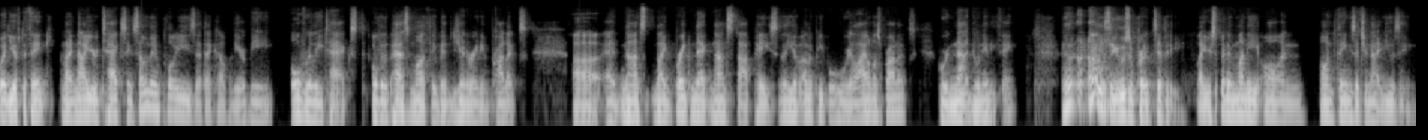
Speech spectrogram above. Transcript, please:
But you have to think like now you're taxing some of the employees at that company are being overly taxed over the past month. They've been generating products uh, at non like breakneck nonstop pace, and then you have other people who rely on those products who are not doing anything. so you're losing productivity. Like you're spending money on on things that you're not using.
